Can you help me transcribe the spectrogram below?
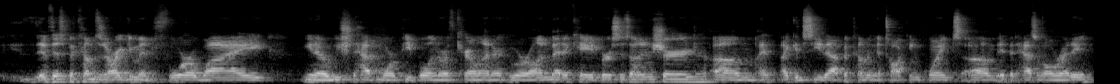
if this becomes an argument for why you know we should have more people in North Carolina who are on Medicaid versus uninsured, um, I, I could see that becoming a talking point um, if it hasn't already.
